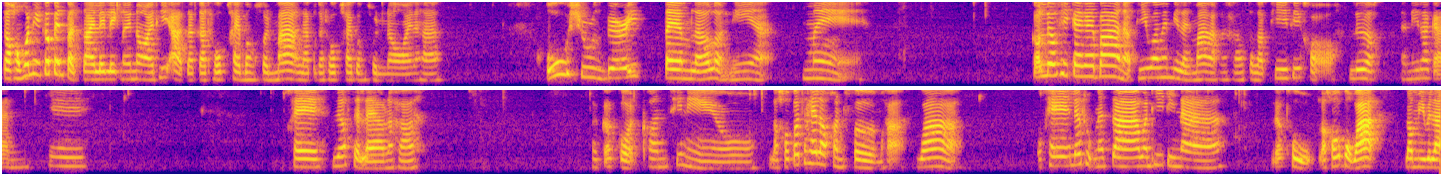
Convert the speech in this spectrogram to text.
แต่ของพวกนี้ก็เป็นปัจจัยเล็กๆ น้อยๆ ที่อาจจะกระทบใครบางคนมาก และกระทบใครบางคนน้อยนะคะโอ้ Shrewsbury เต็มแล้วเหรอเนี่ยแม่ ก็เลือกที่ใกล้ๆบ้านอะ พี่ว่าไม่มีอะไรมากนะคะสำหรับพี่พี่ขอเลือกอันนี้ละกันเย้โอเค เลือกเสร็จแล้วนะคะ แล้วก็กด continue แล้วเขาก็จะให้เรา confirm ค่ะ ว่า โอเค เลือกถูกนะจ๊ะ วันที่ดีนะ เลือกถูก แล้วเขาก็บอกว่าเรามีเวลา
